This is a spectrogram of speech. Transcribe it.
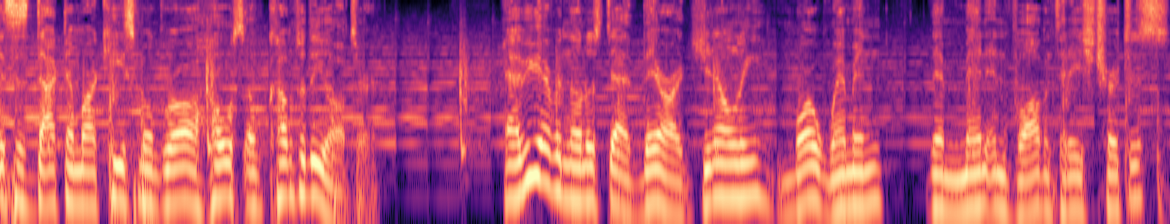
This is Dr. Marquise McGraw, host of Come to the Altar. Have you ever noticed that there are generally more women than men involved in today's churches?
